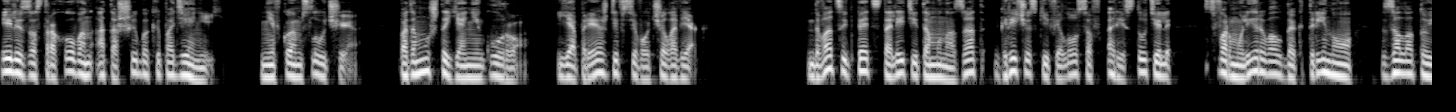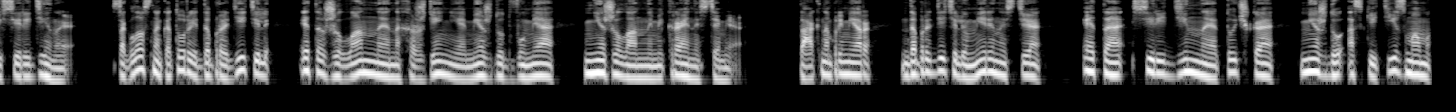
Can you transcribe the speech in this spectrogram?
Или застрахован от ошибок и падений. Ни в коем случае. Потому что я не гуру. Я прежде всего человек. 25 столетий тому назад греческий философ Аристотель сформулировал доктрину «золотой середины», согласно которой добродетель — это желанное нахождение между двумя нежеланными крайностями. Так, например, добродетель умеренности — это серединная точка между аскетизмом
